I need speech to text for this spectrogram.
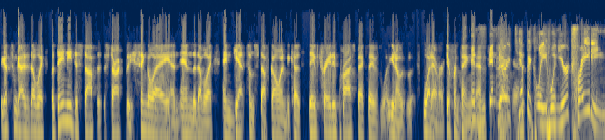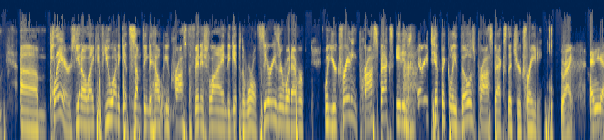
They got some guys double A, but they need to stop the start the single A and end the double A and get some stuff going because they've traded prospects. They've you know whatever different things And, and, very Yeah. typically, when you're trading um, players, you know, like if you want to get something to help you cross the finish line to get to the World Series or whatever, when you're trading prospects, it is very typically those prospects that you're trading. Right. And yeah,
